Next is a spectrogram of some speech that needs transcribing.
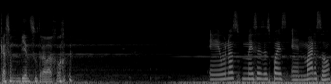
que hacen bien su trabajo. Eh, unos meses después, en marzo,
